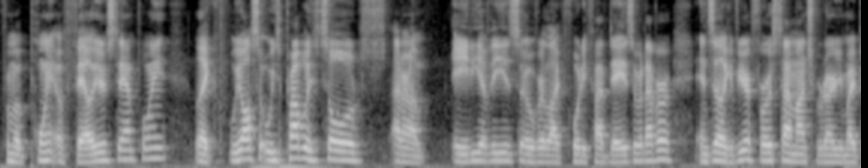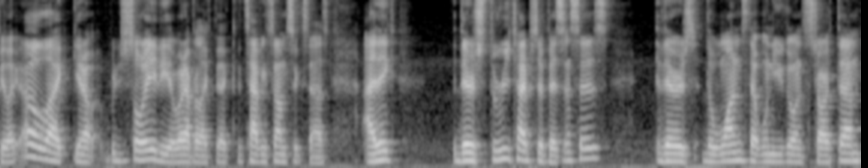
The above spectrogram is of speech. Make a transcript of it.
from a point of failure standpoint like we also we probably sold i don't know 80 of these over like 45 days or whatever. And so like if you're a first time entrepreneur you might be like oh like you know we just sold 80 or whatever like, like it's having some success. I think there's three types of businesses. There's the ones that when you go and start them,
